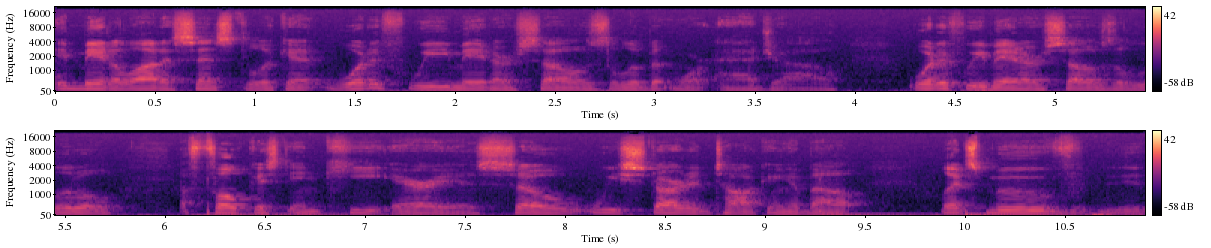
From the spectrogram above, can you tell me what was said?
it made a lot of sense to look at what if we made ourselves a little bit more agile? What if we made ourselves a little focused in key areas? So we started talking about let's move the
